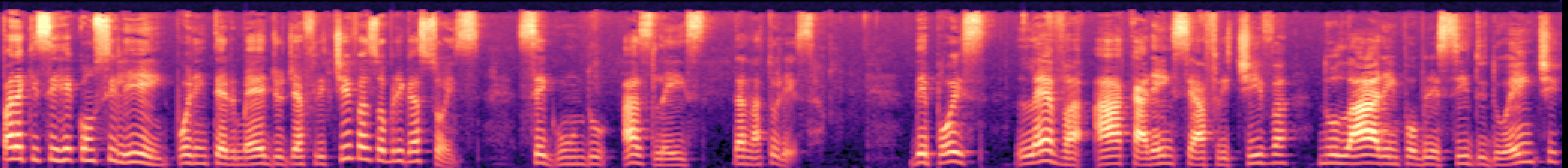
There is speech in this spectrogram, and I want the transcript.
para que se reconciliem por intermédio de aflitivas obrigações, segundo as leis da natureza. Depois, leva à carência aflitiva no lar empobrecido e doente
